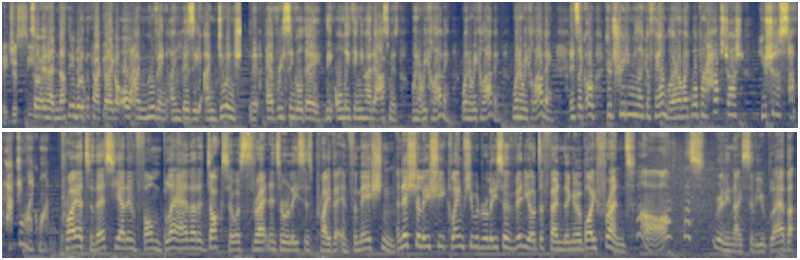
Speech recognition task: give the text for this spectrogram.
It just seemed. So it had nothing to do with the fact that I go, oh, I'm moving, I'm busy, I'm doing shit every single day. The only thing you had to ask me is, when are we collabing? When are we collabing? When are we collabing? And it's like, oh, you're treating me like a fan, Blair. I'm like, well, perhaps, Josh, you should have stopped acting like one. Prior to this, he had informed Blair that a doctor was threatening to release his private information. Initially, she claimed she would release a video defending her boyfriend. Aw, that's really nice of you, Blair, but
